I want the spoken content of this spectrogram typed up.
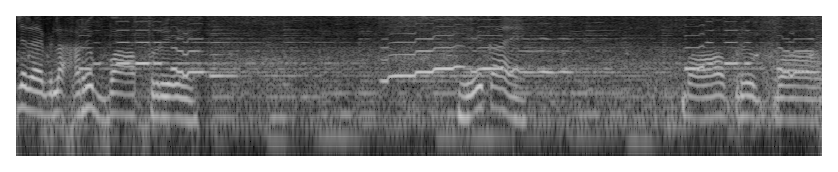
रॅबीला अरे बापरे. हे काय? बापरे बाप.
